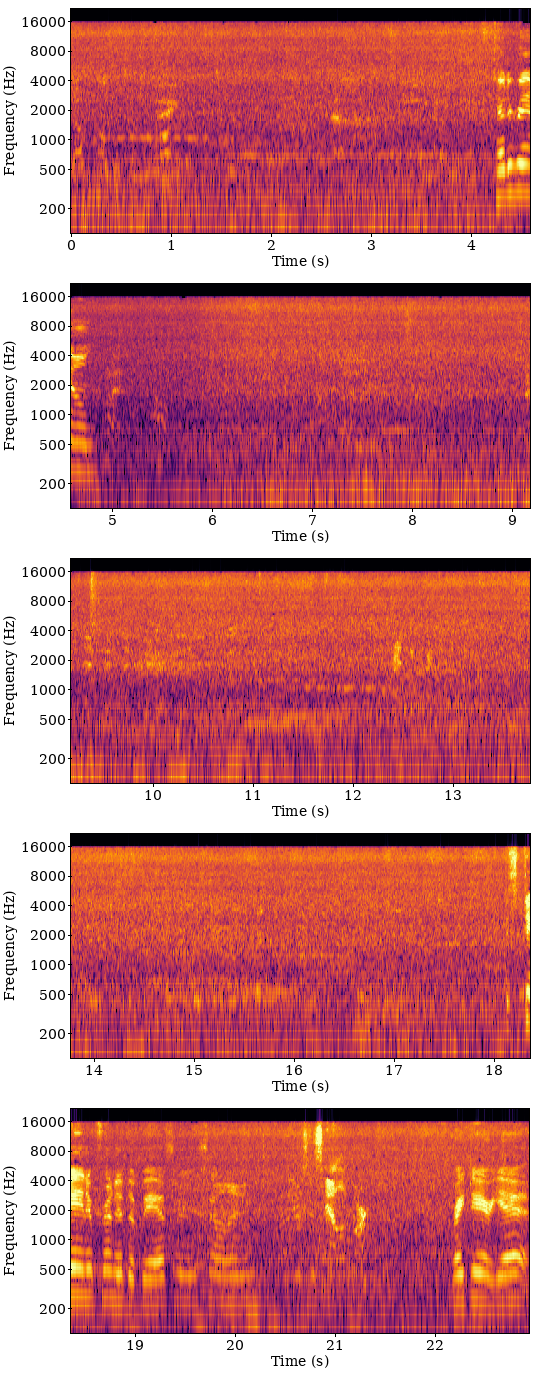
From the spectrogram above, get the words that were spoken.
Yeah, I'll, I'll get some today. Turn around. Stand in front of the bathroom sign. There's the salad bar. Right there, yeah.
